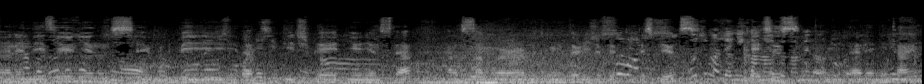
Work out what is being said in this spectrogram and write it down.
and, in, these unions, it would be that each paid union staff has somewhere between 30 to 50 disputes cases um, at any time.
